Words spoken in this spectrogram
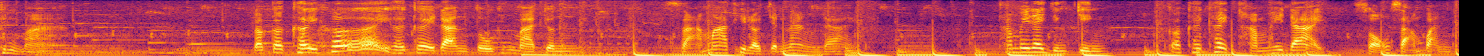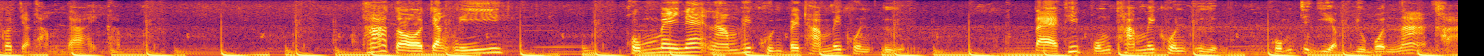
ขึ้นมา แล้วก็ค่อยๆค่อยๆดันตัวขึ้นมาจน สามารถที่เราจะนั่งได้ ถ้าไม่ได้จริงๆ ก็ค่อยๆทำให้ได้2-3วันก็จะทำได้ครับ ถ้าต่อจากนี้ ผมไม่แนะนำให้คุณไปทำให้คนอื่น แต่ที่ผมทำให้คนอื่น ผมจะเหยียบอยู่บนหน้าขา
